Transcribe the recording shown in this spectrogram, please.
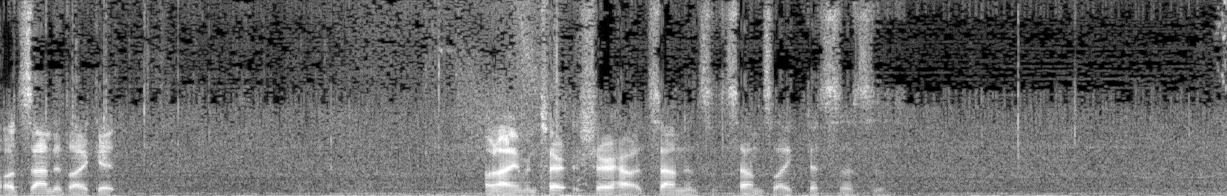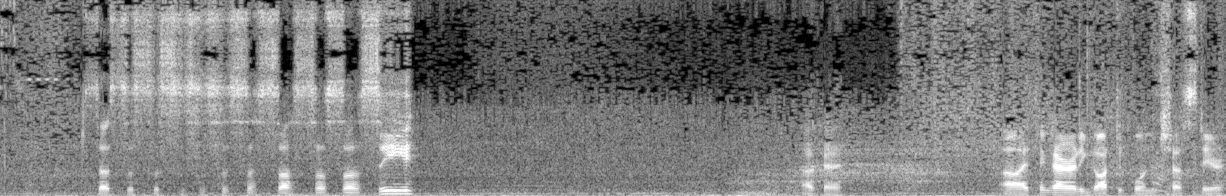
Well, it sounded like it. I'm not even sure how it sounds. It sounds like this. this, this. Sus- Okay. Oh, I think I already got the golden chest here.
